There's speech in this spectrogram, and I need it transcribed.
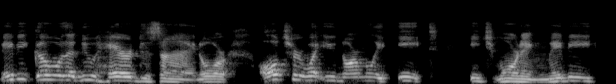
Maybe go with a new hair design or alter what you normally eat each morning. Maybe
